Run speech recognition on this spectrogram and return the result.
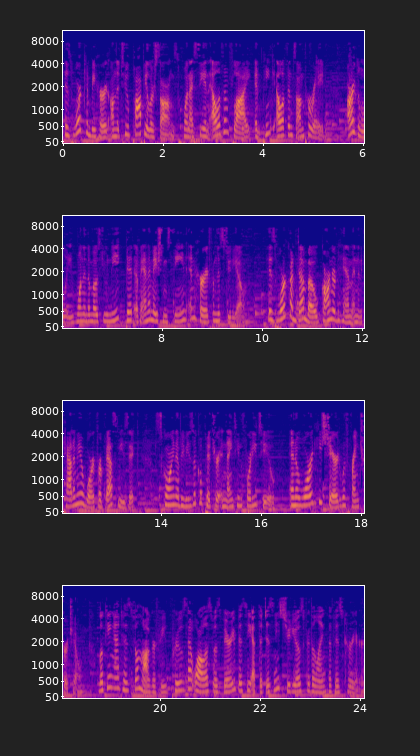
His work can be heard on the two popular songs, When I See an Elephant Fly and Pink Elephants on Parade, arguably one of the most unique bit of animation seen and heard from the studio. His work on Dumbo garnered him an Academy Award for Best Music, scoring of a musical picture in 1942, an award he shared with Frank Churchill. Looking at his filmography proves that Wallace was very busy at the Disney studios for the length of his career.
